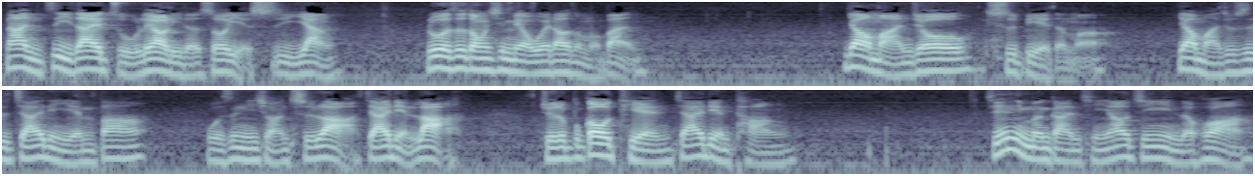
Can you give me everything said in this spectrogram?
那你自己在煮料理的时候也是一样，如果这东西没有味道怎么办？要么你就吃别的嘛，要么就是加一点盐巴，或者是你喜欢吃辣，加一点辣。觉得不够甜，加一点糖。其实你们感情要经营的话，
